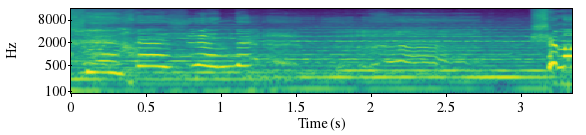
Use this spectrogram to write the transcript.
说呀、嘉诚的？什么？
